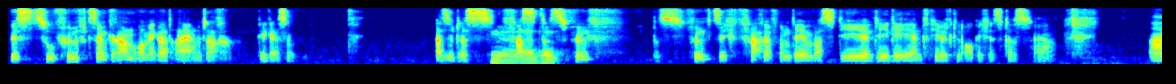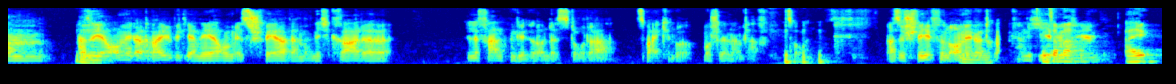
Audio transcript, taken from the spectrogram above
bis zu 15 Gramm Omega-3 am Tag gegessen. Also das ja, fast das fünf, das 50-fache von dem, was die DGE empfiehlt, glaube ich, ist das, ja. Ähm, also mhm. ja, Omega-3 über die Ernährung ist schwer, wenn man nicht gerade Elefantengehirn ist oder zwei Kilo Muscheln am Tag. So. Also Schwefel und Omega-3 mhm. kann ich jedem empfehlen. Al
